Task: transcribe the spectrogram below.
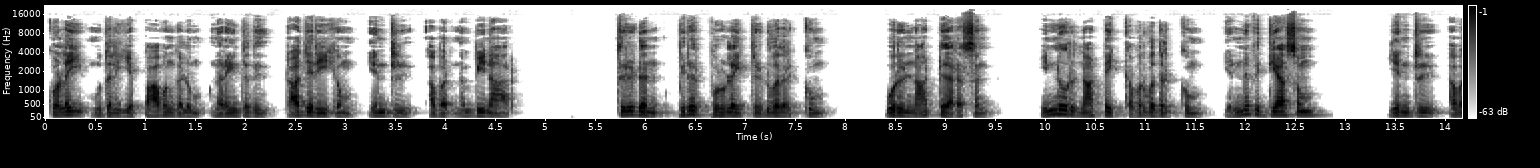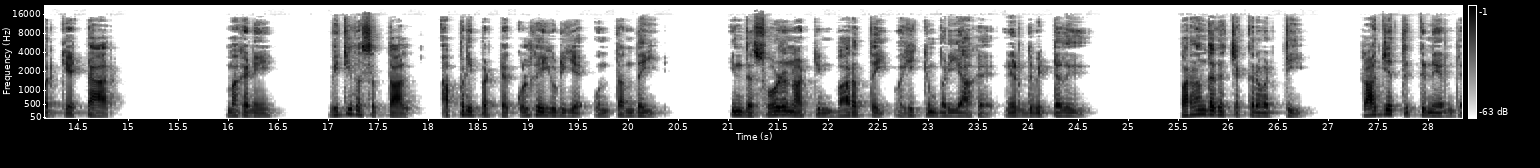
கொலை முதலிய பாவங்களும் நிறைந்தது ராஜரீகம் என்று அவர் நம்பினார். திருடன் பிறர் பொருளை திருடுவதற்கும் ஒரு நாட்டு அரசன் இன்னொரு நாட்டை கவர்வதற்கும் என்ன வித்தியாசம்? என்று அவர் கேட்டார். மகனே விதிவசத்தால் அப்படிப்பட்ட கொள்கையுடைய உன் தந்தை இந்த சோழ நாட்டின் பாரத்தை வகிக்கும்படியாக நேர்ந்துவிட்டது. பராந்தக சக்கரவர்த்தி ராஜ்யத்துக்கு நேர்ந்த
